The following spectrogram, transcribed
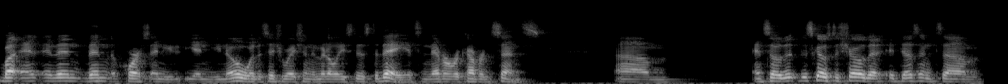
but and, and then then of course and you and you know what the situation in the Middle East is today. It's never recovered since. Um, and so th- this goes to show that it doesn't. Um,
